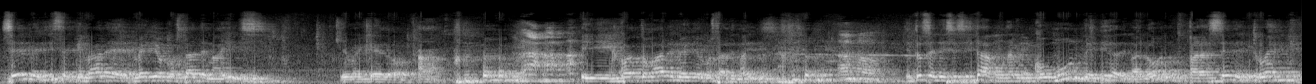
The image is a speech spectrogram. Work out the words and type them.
si él me dice que vale medio costal de maíz, yo me quedo, ah. ¿Y cuánto vale medio costal de maíz? Entonces necesitamos una común medida de valor para hacer el trueque.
